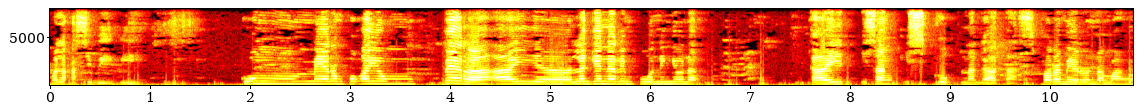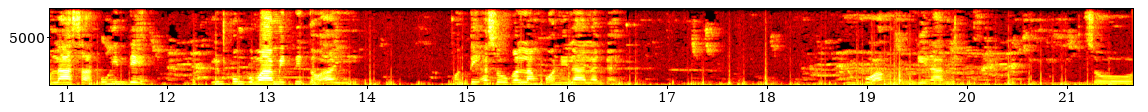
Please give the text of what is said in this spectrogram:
malakas si baby. Kung meron po kayong pera ay uh, lagyan na rin po ninyo ng kahit isang scoop na gatas para meron namang lasa. Kung hindi, yung pong gumamit nito ay konting asukal lang po nilalagay. Yun po ang ginamit. So,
